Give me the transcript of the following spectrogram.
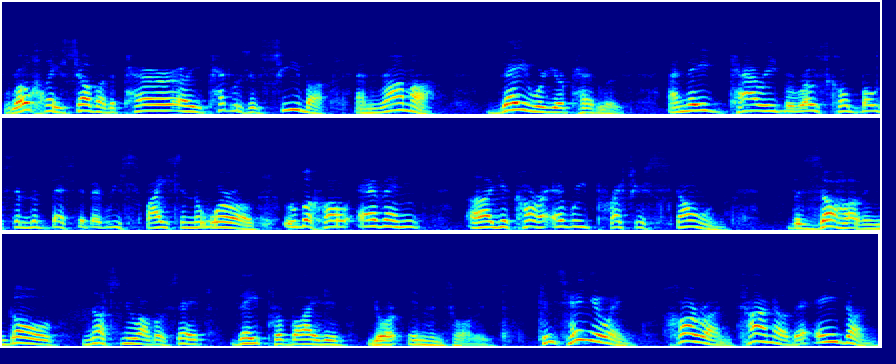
Rochle Shava, the uh, peddlers of Sheba and Rama, they were your peddlers. And they carried Barosh Kol Bosim, the best of every spice in the world. Ubachol Evan uh, Yakara, every precious stone. The Zahav and gold, Nasnu Avoseh, they provided your inventory. Continuing, Charan, Kana, the Adon,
